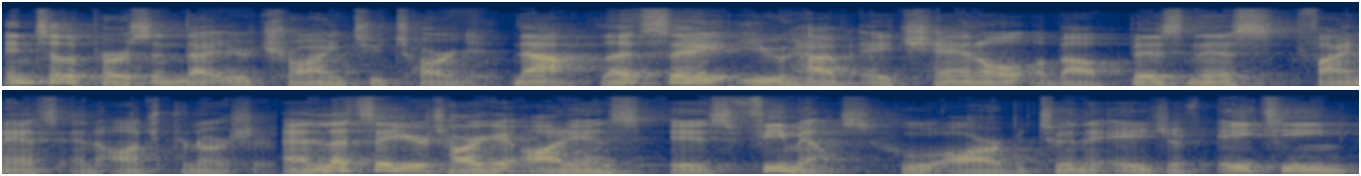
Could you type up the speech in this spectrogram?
into the person that you're trying to target. Now, let's say you have a channel about business, finance, and entrepreneurship. And let's say your target audience is females who are between the age of 18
